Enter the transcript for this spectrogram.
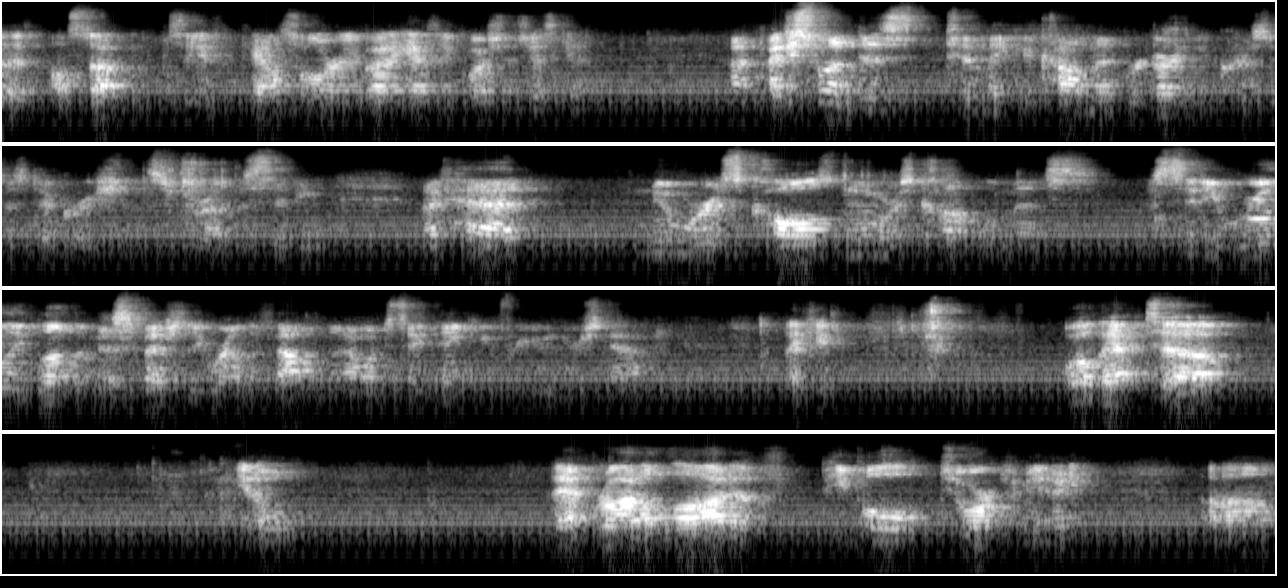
but I'll stop and see if the council or anybody has any questions. Ken? I, I just wanted to, to make a comment regarding the Christmas decorations throughout the city. I've had numerous calls, numerous compliments The city really loved them, especially around the fountain. I want to say thank you for you and your staff. Thank you. Well, that, uh, you know, that brought a lot of people to our community. Um,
